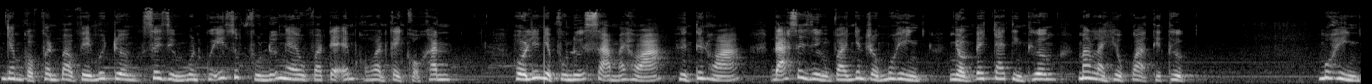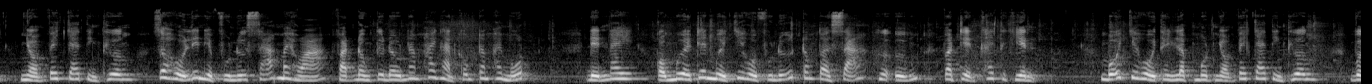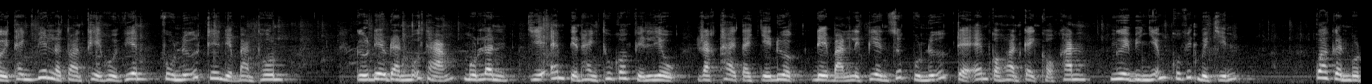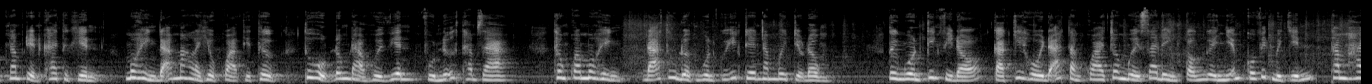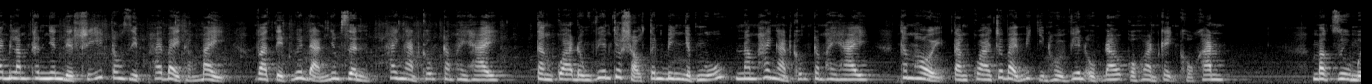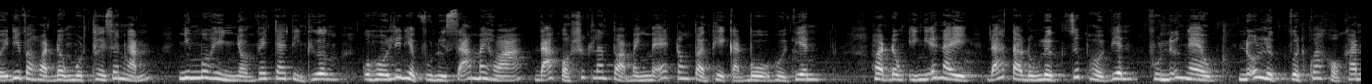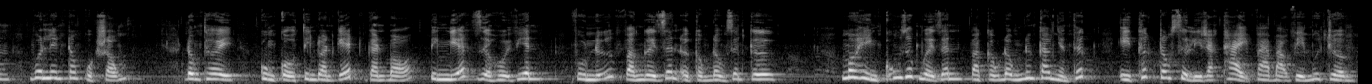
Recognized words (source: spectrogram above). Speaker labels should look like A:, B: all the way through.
A: nhằm góp phần bảo vệ môi trường, xây dựng nguồn quỹ giúp phụ nữ nghèo và trẻ em có hoàn cảnh khó khăn. Hội Liên hiệp Phụ nữ xã Mái Hóa, huyện Tuyên Hóa đã xây dựng và nhân rộng mô hình nhóm ve chai tình thương mang lại hiệu quả thiết thực. Mô hình nhóm ve chai tình thương do Hội Liên hiệp Phụ nữ xã Mai Hóa phát động từ đầu năm 2021. Đến nay, có 10 trên 10 chi hội phụ nữ trong toàn xã hưởng ứng và triển khai thực hiện. Mỗi chi hội thành lập một nhóm ve chai tình thương, với thành viên là toàn thể hội viên phụ nữ trên địa bàn thôn. Cứ đều đặn mỗi tháng, một lần, chị em tiến hành thu gom phế liệu, rác thải tái chế được để bán lấy tiền giúp phụ nữ, trẻ em có hoàn cảnh khó khăn, người bị nhiễm COVID-19. Qua gần một năm triển khai thực hiện, mô hình đã mang lại hiệu quả thiết thực, thu hút đông đảo hội viên, phụ nữ tham gia. Thông qua mô hình đã thu được nguồn quỹ trên 50 triệu đồng. Từ nguồn kinh phí đó, các chi hội đã tặng quà cho 10 gia đình có người nhiễm COVID-19, thăm 25 thân nhân liệt sĩ trong dịp 27 tháng 7 và Tết Nguyên đán nhâm dần 2022 tặng quà động viên cho 6 tân binh nhập ngũ năm 2022, thăm hỏi tặng quà cho 79 hội viên ốm đau có hoàn cảnh khó khăn. Mặc dù mới đi vào hoạt động một thời gian ngắn, nhưng mô hình nhóm ve chai tình thương của Hội Liên hiệp Phụ nữ xã Mai Hóa đã có sức lan tỏa mạnh mẽ trong toàn thể cán bộ hội viên. Hoạt động ý nghĩa này đã tạo động lực giúp hội viên phụ nữ nghèo nỗ lực vượt qua khó khăn, vươn lên trong cuộc sống. Đồng thời, củng cố tình đoàn kết, gắn bó, tình nghĩa giữa hội viên, phụ nữ và người dân ở cộng đồng dân cư. Mô hình cũng giúp người dân và cộng đồng nâng cao nhận thức, ý thức trong xử lý rác thải và bảo vệ môi trường.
